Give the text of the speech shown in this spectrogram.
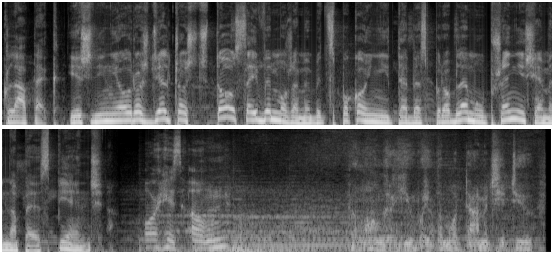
klatek. Jeśli nie o rozdzielczość, to o save'y możemy być spokojni, te bez problemu przeniesiemy na PS5. or his own. The longer you wait, the more damage you do.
